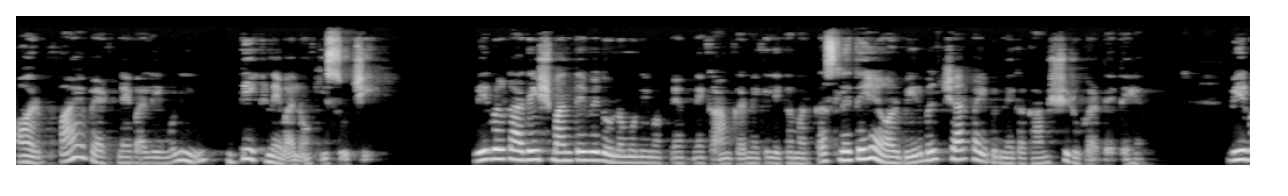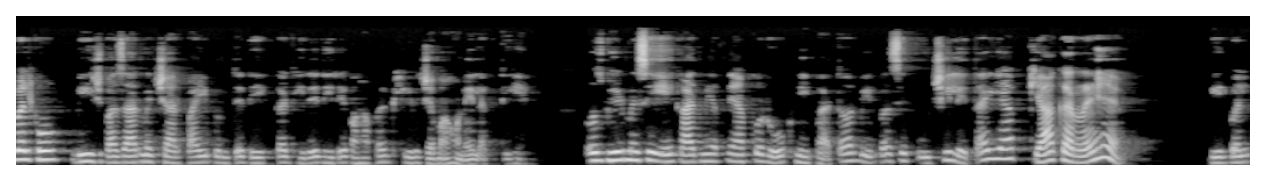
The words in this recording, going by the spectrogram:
और बाएँ बैठने वाले मुनीम देखने वालों की सूची। बीरबल का आदेश मानते हुए दोनों मुनीम अपने अपने काम करने के लिए कमर कस लेते हैं और बीरबल चारपाई बुनने का काम शुरू कर देते हैं। बीरबल को बीज बाज़ार में चारपाई बुनते देखकर धीरे धीरे वहाँ पर भीड़ जमा होने लगती है। उस भीड़ में से एक आदमी अपने आप को रोक नहीं पाता और बीरबल से पूछ ही लेता ये आप क्या कर रहे हैं? बीरबल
